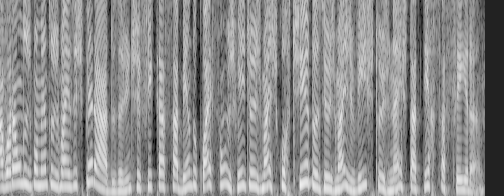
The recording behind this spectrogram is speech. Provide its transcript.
Agora, um dos momentos mais esperados. A gente fica sabendo quais são os vídeos mais curtidos e os mais vistos nesta terça-feira.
